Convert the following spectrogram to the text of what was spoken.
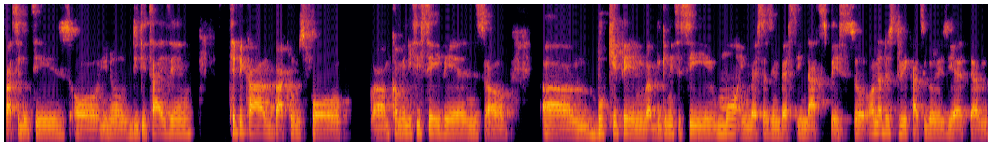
facilities or you know digitizing typical backrooms for um, community savings or um, bookkeeping. We're beginning to see more investors invest in that space. So under those three categories, yeah, um,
